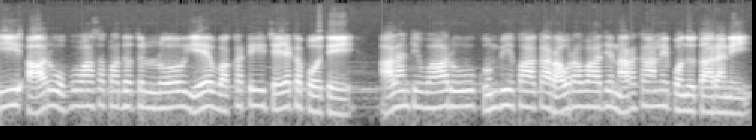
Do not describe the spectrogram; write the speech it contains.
ఈ ఆరు ఉపవాస పద్ధతుల్లో ఏ ఒక్కటి చేయకపోతే అలాంటి వారు కుంభీపాక రౌరవాది నరకాల్ని పొందుతారని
